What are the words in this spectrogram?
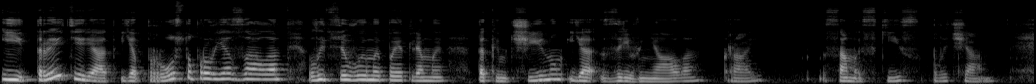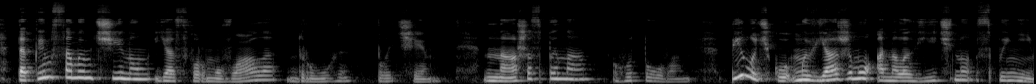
і третій ряд я просто пров'язала лицьовими петлями. Таким чином я зрівняла край, саме скіз плеча. Таким самим чином я сформувала друге плече. Наша спина готова. Пілочку ми в'яжемо аналогічно спині,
